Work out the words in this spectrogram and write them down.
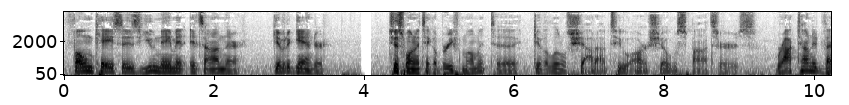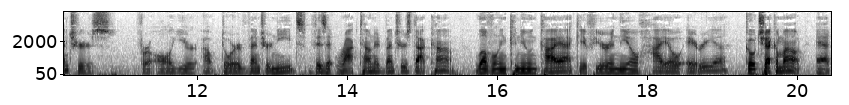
phone cases, you name it, it's on there. Give it a gander. Just want to take a brief moment to give a little shout out to our show sponsors Rocktown Adventures. For all your outdoor adventure needs, visit rocktownadventures.com. Loveland Canoe and Kayak, if you're in the Ohio area, go check them out at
